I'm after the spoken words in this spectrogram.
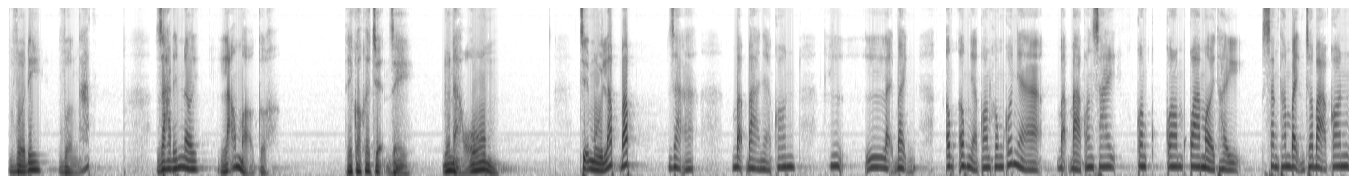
Vừa đi, vừa ngáp. Ra đến nơi, lão mở cửa. Thế có cái chuyện gì? Đứa nào ôm? Chị mùi lắp bắp. Dạ bà bà nhà con lại bệnh. Ông ông nhà con không có nhà. Bà bà con sai. Con con qua mời thầy sang thăm bệnh cho bà con.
